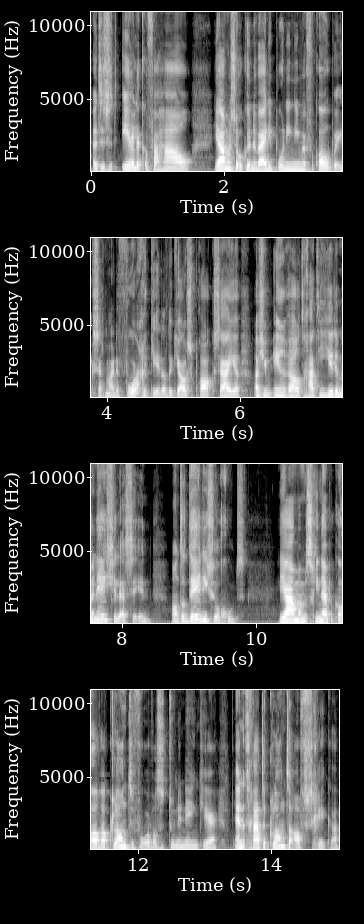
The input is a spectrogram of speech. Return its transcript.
Het is het eerlijke verhaal. Ja, maar zo kunnen wij die pony niet meer verkopen. Ik zeg maar, de vorige keer dat ik jou sprak, zei je: als je hem inruilt, gaat hij hier de manegelessen in. Want dat deed hij zo goed. Ja, maar misschien heb ik er al wel klanten voor, was het toen in één keer. En het gaat de klanten afschrikken.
